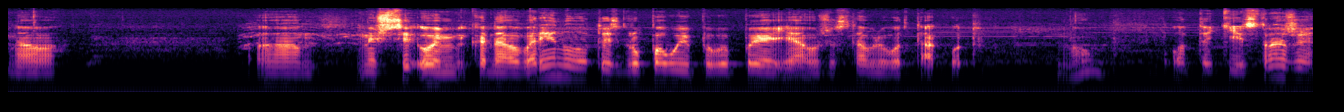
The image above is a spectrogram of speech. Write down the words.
на э, меж, ой, когда в арену, то есть групповые PvP, я уже ставлю вот так вот. Ну, вот такие стражи.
